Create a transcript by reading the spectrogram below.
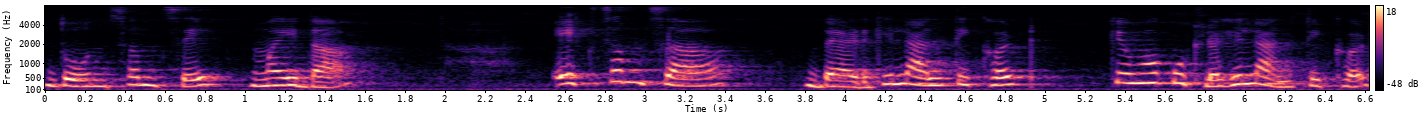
दोन चमचे मैदा एक चमचा बॅडगी लाल तिखट किंवा कुठलंही लाल तिखट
